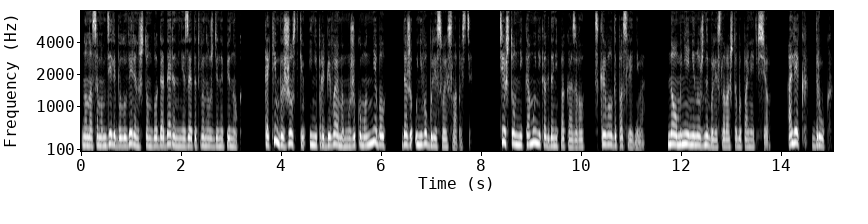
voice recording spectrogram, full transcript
Но на самом деле был уверен, что он благодарен мне за этот вынужденный пинок. Каким бы жестким и непробиваемым мужиком он не был, даже у него были свои слабости. Те, что он никому никогда не показывал, скрывал до последнего. Но мне не нужны были слова, чтобы понять все. Олег — друг,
